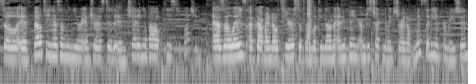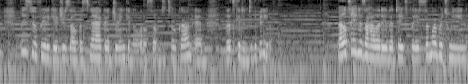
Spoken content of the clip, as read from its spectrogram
So if Beltane is something you are interested in chatting about, please keep watching. As always, I've got my notes here, so if I'm looking down at anything, I'm just checking to make sure I don't miss any information. Please feel free to get yourself a snack, a drink, and a little something to toke on, and let's get into the video. Beltane is a holiday that takes place somewhere between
